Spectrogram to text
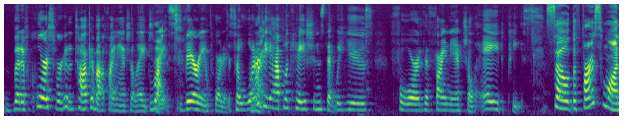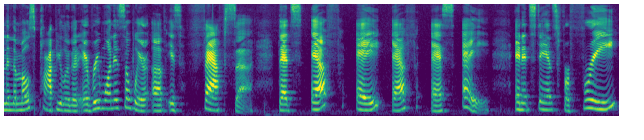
but of course we're going to talk about financial aid today. Right. It's very important. So what are the applications that we use for the financial aid piece? So the first one and the most popular that everyone is aware of is FAFSA. That's F A F S A. And it stands for free,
